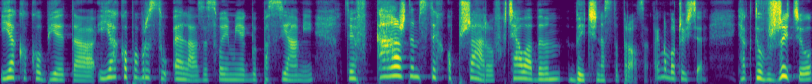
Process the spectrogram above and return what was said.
i jako kobieta, i jako po prostu Ela ze swoimi jakby pasjami, to ja w każdym z tych obszarów chciałabym być na 100%. Tak? No bo oczywiście, jak to w życiu,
